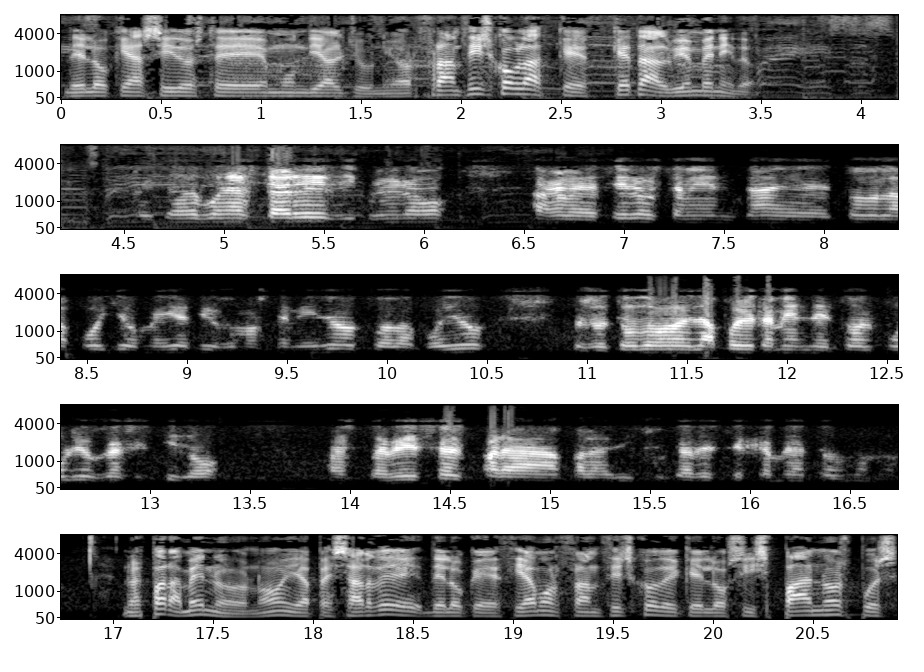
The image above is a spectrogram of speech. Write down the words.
de lo que ha sido este Mundial Junior. Francisco Blázquez, ¿qué tal? Bienvenido. Buenas tardes y primero agradeceros también eh, todo el apoyo mediático que hemos tenido, todo el apoyo, pero sobre todo el apoyo también de todo el público que ha asistido a Travesas para, para disfrutar de este campeonato del mundo. No es para menos, ¿no? Y a pesar de, de, lo que decíamos, Francisco, de que los hispanos, pues,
